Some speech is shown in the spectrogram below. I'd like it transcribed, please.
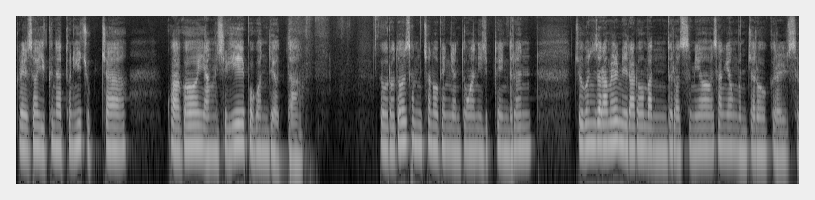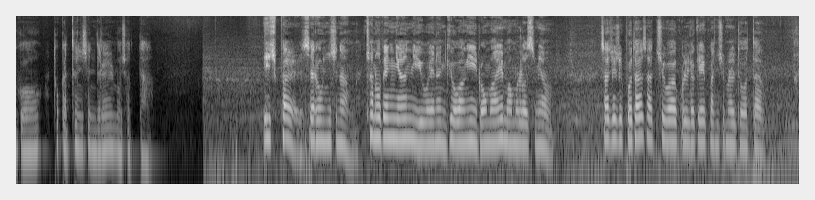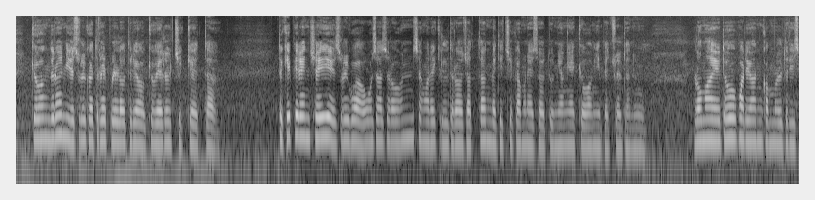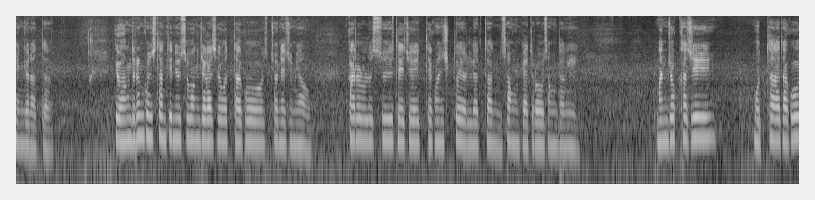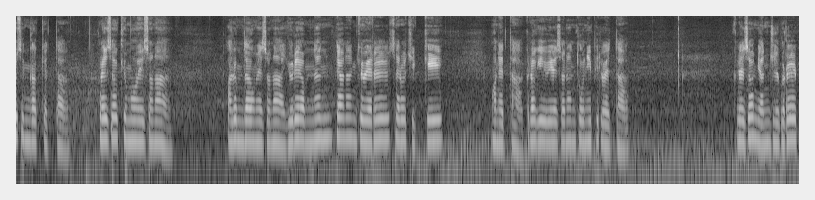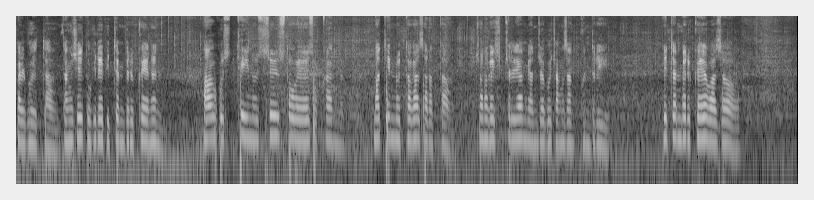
그래서 이크나톤이 죽자 과거 양식이 복원되었다. 그 후로도 3,500년 동안 이집트인들은 죽은 사람을 미라로 만들었으며 상형 문자로 글을 쓰고 똑같은 신들을 모셨다. 28. 새로운 신앙 1500년 이후에는 교황이 로마에 머물렀으며 사제직보다 사치와 권력에 관심을 두었다. 교황들은 예술가들을 불러들여 교회를 짓게 했다. 특히 피렌체의 예술과 오사스러운 생활에 길들어졌던 메디치 가문에서 두 명의 교황이 배출된 후 로마에도 화려한 건물들이 생겨났다. 교황들은 콘스탄티누스 왕자가 세웠다고 전해지며 카를로스 대제 대관식도 열렸던 성 베드로 성당이 만족하지 못하다고 생각했다. 그래서 규모에서나 아름다움에서나 유례 없는 편한 교회를 새로 짓기 원했다. 그러기 위해서는 돈이 필요했다. 그래서 면죄부를 발부했다. 당시 독일의 비텐베르크에는 아우구스티누스 스토웨에 속한 마틴 루터가 살았다. 1517년 면죄부 장사꾼들이 비텐베르크에 와서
